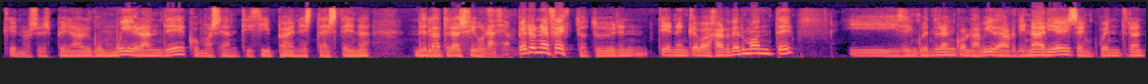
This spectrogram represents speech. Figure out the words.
que nos espera algo muy grande, como se anticipa en esta escena de la transfiguración. Pero en efecto, tienen que bajar del monte y se encuentran con la vida ordinaria y se encuentran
